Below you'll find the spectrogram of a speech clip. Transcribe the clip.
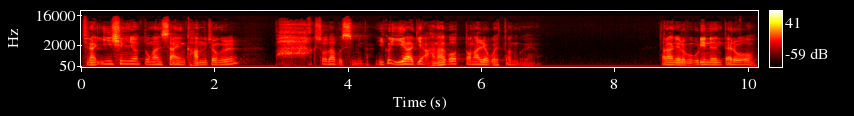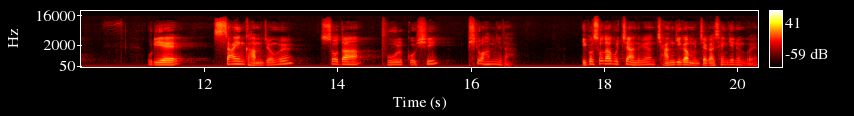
지난 20년 동안 쌓인 감정을 막 쏟아붓습니다. 이거 이야기 안 하고 떠나려고 했던 거예요. 사랑하는 여러분, 우리는 때로 우리의 쌓인 감정을 쏟아 부을 곳이 필요합니다. 이거 쏟아붓지 않으면 장기가 문제가 생기는 거예요.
